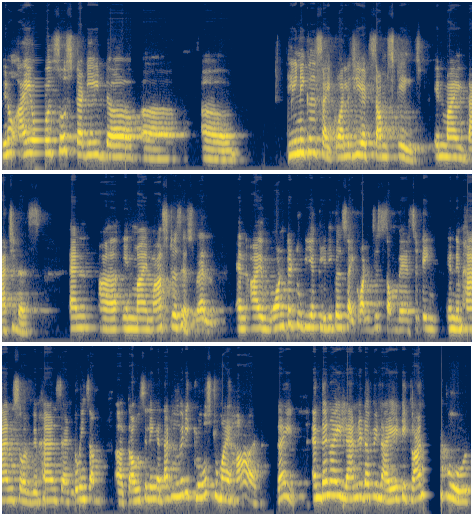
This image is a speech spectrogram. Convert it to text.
You know, I also studied uh, uh, uh, clinical psychology at some stage in my bachelor's and uh, in my master's as well. And I wanted to be a clinical psychologist somewhere sitting in NIMHANS or VIMHANS and doing some uh, counseling. And that was very close to my heart, right? And then I landed up in IIT Kanpur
